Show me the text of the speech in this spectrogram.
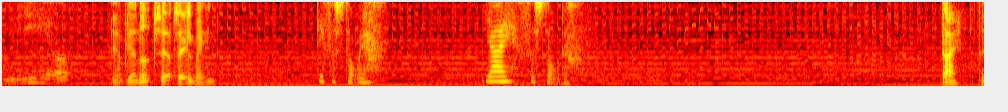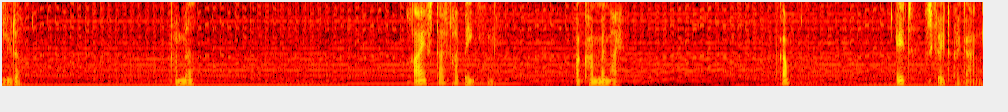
kom lige herop. Jeg bliver nødt til at tale med hende. Det forstår jeg. Jeg forstår dig. Dig, der lytter. Kom med. Rejs dig fra bænken og kom med mig. Kom. Et skridt ad gangen.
